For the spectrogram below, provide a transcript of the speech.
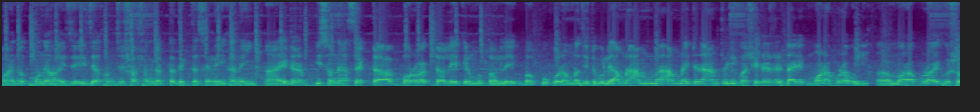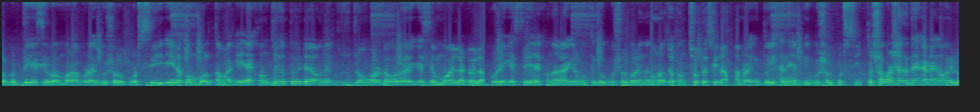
ভয়ানক মনে হয় যে, এই যে এখন যে শ্মশান ঘাটটা দেখতেছেন, এইখানেই এটার পিছনে আছে একটা বড় একটা লেকের মতো, লেক বা পুকুর আমরা যেটা বলি। আমরা আমরা এটার আঞ্চলিক ভাষা এটার ডাইরেক্ট মরাপোড়া বলি। মরাপোড়ায় গোসল করতে গেছি বা মরাপোড়ায় গোসল করছি, এরকম বলতাম আগে। এখন যেহেতু এটা অনেক জঙ্গল টঙ্গল হয়ে গেছে, ময়লা টয়লা ভরে গেছে, এখন আর আগের মতো কেউ গোসল করে না। আমরা যখন ছোট ছিলাম, আমরা কিন্তু এখানে আর কি গোসল করছি। তো সবার সাথে দেখা টাকা হইল,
